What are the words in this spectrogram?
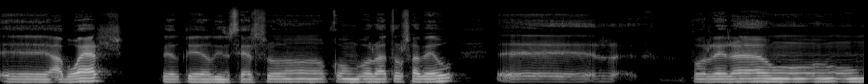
eh, oberts perquè l'Inserso, com vosaltres sabeu, eh, pues era un, un...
